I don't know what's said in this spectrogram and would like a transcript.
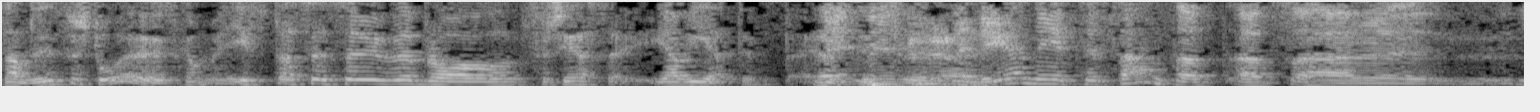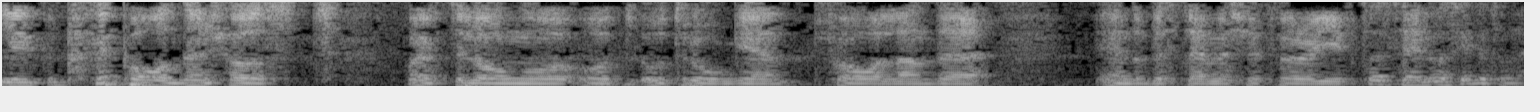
Samtidigt förstår jag ju, ska man gifta sig så är det väl bra att förse sig. Jag vet inte. Jag Men, tycker men, men det är ändå intressant att, att så här eh, lite på, ålderns höst och efter lång och, och, och trogen förhållande ändå bestämmer sig för att gifta sig. Eller vad säger du det?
